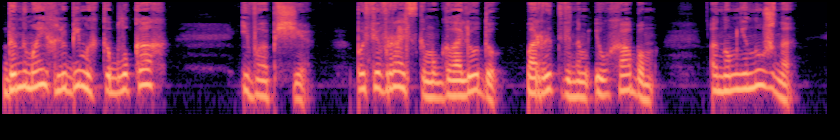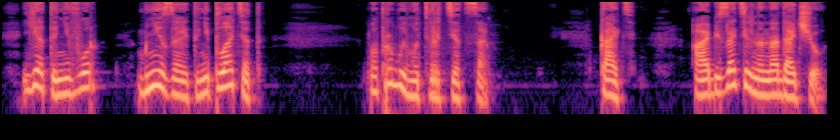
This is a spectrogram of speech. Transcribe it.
да на моих любимых каблуках и вообще, по февральскому гололеду, по рытвинам и ухабам, оно мне нужно. Я-то не вор, мне за это не платят. Попробуем отвертеться. Кать, а обязательно на дачу?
